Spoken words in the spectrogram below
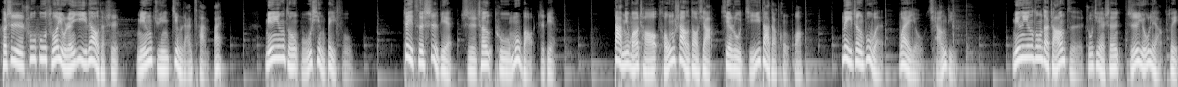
可是出乎所有人意料的是，明军竟然惨败，明英宗不幸被俘。这次事变史称土木堡之变，大明王朝从上到下陷入极大的恐慌，内政不稳，外有强敌。明英宗的长子朱见深只有两岁，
